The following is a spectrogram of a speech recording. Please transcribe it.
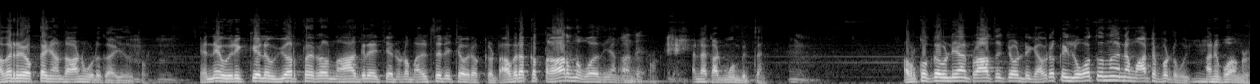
അവരൊക്കെ ഞാൻ താണു കൊടുക്കുക ചെയ്തിട്ടുണ്ട്. എന്നെ ഒരിക്കലും ഉയർത്തരുതെന്ന് ആഗ്രഹിച്ച് എന്നോട് മത്സരിച്ചവരൊക്കെ ഉണ്ട്. അവരൊക്കെ താർന്നു പോയത് ഞാൻ കണ്ടിട്ടുണ്ട്. എന്റെ കൺമുമ്പിൽ തന്നെ. അവർക്കൊക്കെ വേണ്ടി ഞാൻ പ്രാർത്ഥിച്ചുകൊണ്ടിരിക്കും. അവരൊക്കെ ഈ ലോകത്തു നിന്ന് തന്നെ മാറ്റപ്പെട്ടു പോയി അനുഭവങ്ങൾ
